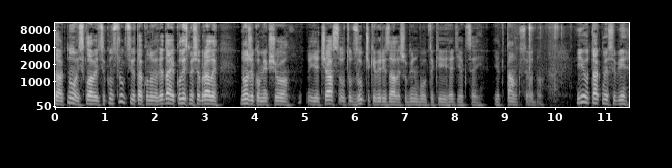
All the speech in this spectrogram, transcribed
Так, ну ось склав цю конструкцію, так воно виглядає. Колись ми ще брали ножиком, якщо є час, отут зубчики вирізали, щоб він був такий геть, як цей, як танк все одно. І отак ми собі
